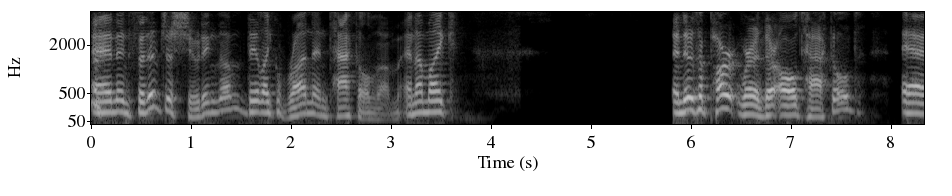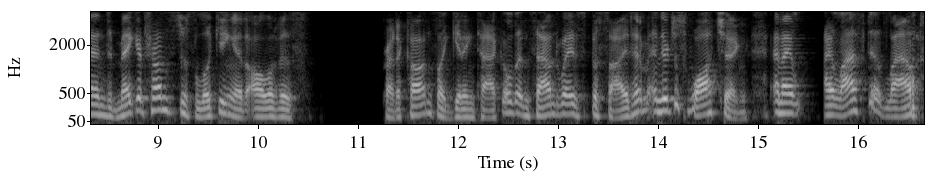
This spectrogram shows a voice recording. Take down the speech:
and instead of just shooting them, they like run and tackle them, and I'm like, and there's a part where they're all tackled, and Megatron's just looking at all of his Predacons like getting tackled, and Soundwave's beside him, and they're just watching, and I I laughed out loud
